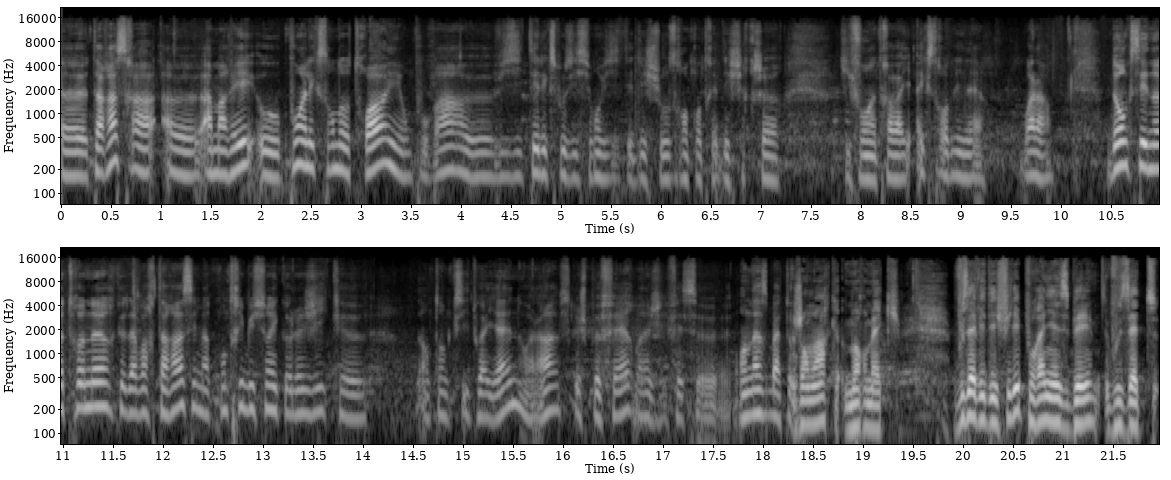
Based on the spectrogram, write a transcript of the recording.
Euh, Tara sera euh, amarrée au pont Alexandre III et on pourra euh, visiter l'exposition, visiter des choses, rencontrer des chercheurs qui font un travail extraordinaire. Voilà. Donc c'est notre honneur que d'avoir Tara, c'est ma contribution écologique en tant que citoyenne. Voilà ce que je peux faire. Ben, j'ai fait ce, on a ce bateau. Jean-Marc Mormec, vous avez défilé pour Agnès B. Vous êtes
